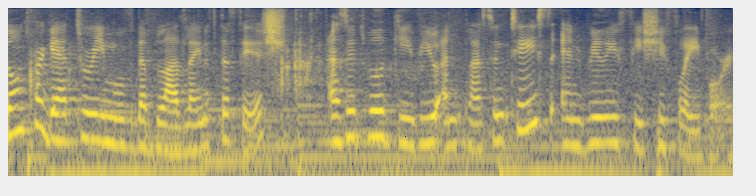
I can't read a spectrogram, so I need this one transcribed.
Don't forget to remove the bloodline of the fish as it will give you unpleasant taste and really fishy flavor.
